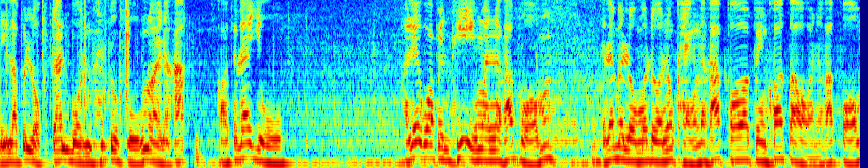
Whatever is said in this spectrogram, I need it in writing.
นี้เราไปหลบด้านบนให้ตัวสูงหน่อยนะครับ เขาจะได้อยู่เขาเรียกว่าเป็นที่ของมันนะครับ ผมจะได้ไม่ลงมาโดนน้ำแข็งนะครับ เพราะว่าเป็นข้อต่อนะครับ ผม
